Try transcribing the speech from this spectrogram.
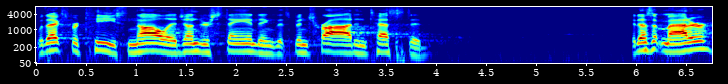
With expertise, knowledge, understanding that's been tried and tested. It doesn't matter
